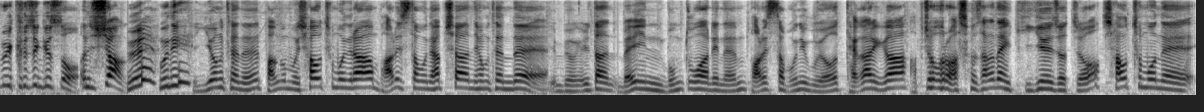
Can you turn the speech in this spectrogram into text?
왜 이렇게 생겼어? 아니 샹 왜? 뭐니? 이 형태는 방금 본 샤우트몬이랑 바리스타몬이 합체한 형태인데 연병 일단 메인 몸뚱아리는 바리스타몬이고요 대가리가 앞쪽으로 와서 상당히 기괴해졌죠 샤우트몬의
